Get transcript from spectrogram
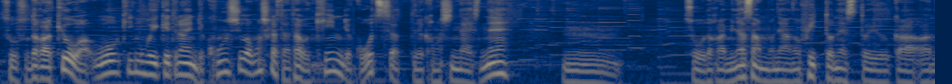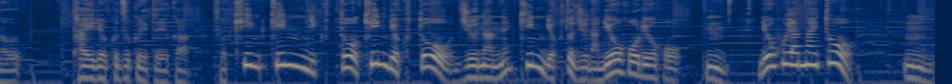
そうそう、だから今日はウォーキングも行けてないんで、今週はもしかしたら多分筋力落ちちゃってるかもしれないですね。うん。そう、だから皆さんもね、あのフィットネスというか、あの、体力作りというか、そう筋筋肉と、筋力と柔軟ね、筋力と柔軟、両方両方。うん。両方やんないと、うん、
